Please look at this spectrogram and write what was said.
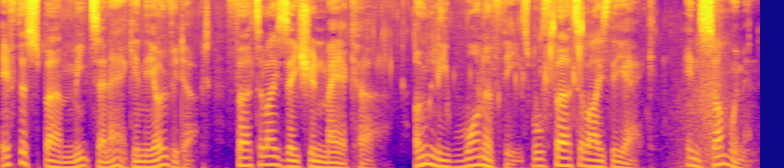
If the sperm meets an egg in the oviduct, fertilization may occur. Only one of these will fertilize the egg. In some women,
